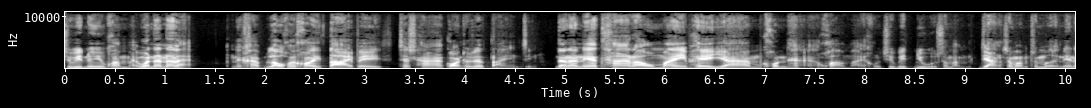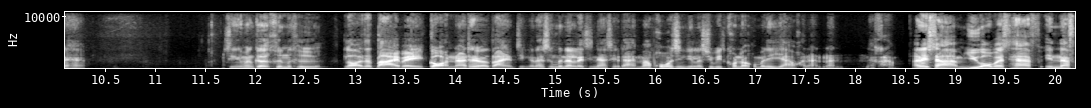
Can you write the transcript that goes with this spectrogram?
ชีวิตไม่มีความหมายวันนั้นนั่นแหละนะครับเราค่อยๆตายไปช้าๆก่อนที่จะตายจริงๆ ดังนั้นเนี่ยถ้าเราไม่พยายามค้นหาความหมายของชีวิตอยู่สม่ำอย่างสม่ำเสมอเนี่ยนะฮะสิ่งที่มันเกิดขึ้นคือ เราอาจจะตายไปก่อนหน้าที่เราตายจริงๆก็ได้ซึ่งเป็นอะไรที่น่าเสียดายมากเพราะว่าจริงๆแล้วชีวิตคนเราก็ไม่ได้ยาวขนาดนั้นนะครับอันที่สาม you always have enough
